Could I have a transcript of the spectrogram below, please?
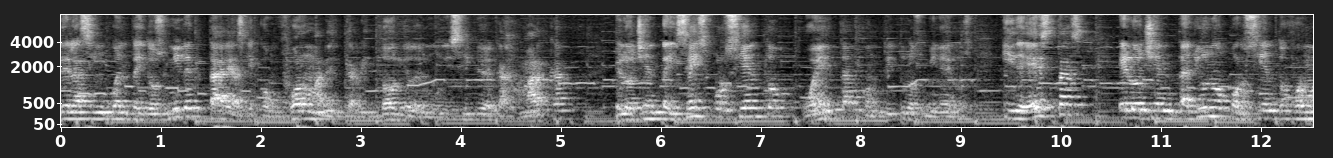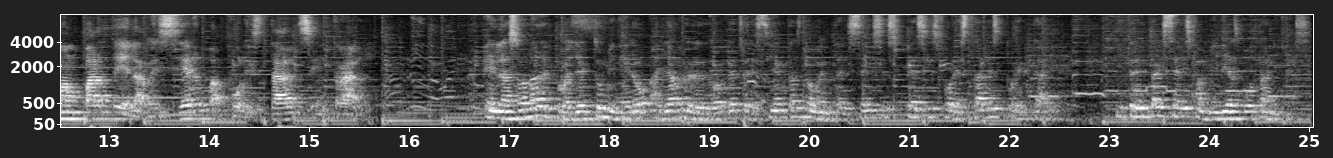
De las 52.000 hectáreas que conforman el territorio del municipio de Cajamarca, el 86% cuentan con títulos mineros y de estas, el 81% forman parte de la Reserva Forestal Central. En la zona del proyecto minero hay alrededor de 396 especies forestales por hectárea y 36 familias botánicas,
